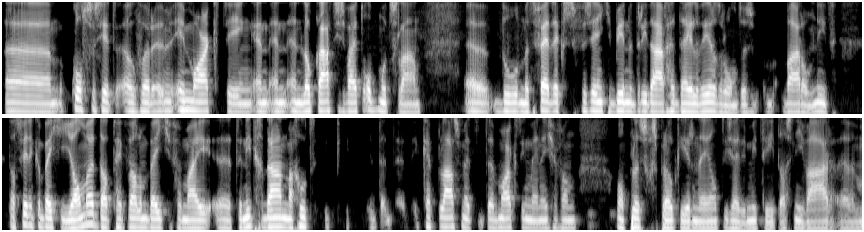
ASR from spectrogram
ehm, kosten zit over eh, in marketing en, en, en locaties waar je het op moet slaan. Eh, Ik bedoel, met FedEx verzend je binnen drie dagen de hele wereld rond, dus waarom niet? Dat vind ik een beetje jammer. Dat heeft wel een beetje voor mij uh, teniet gedaan. Maar goed, ik, ik, heb laatst met de marketingmanager van OnePlus gesproken hier in Nederland. Die zei, Dimitri, dat is niet waar. Uh,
